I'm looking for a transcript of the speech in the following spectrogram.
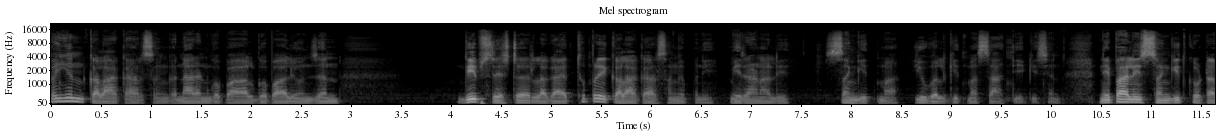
कैयन कलाकारसँग नारायण गोपाल गोपाल योन्जन दीप श्रेष्ठ लगायत थुप्रै कलाकारसँग पनि मीरा राणाले सङ्गीतमा युगल गीतमा साथ दिएकी छन्। नेपाली सङ्गीतको एउटा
